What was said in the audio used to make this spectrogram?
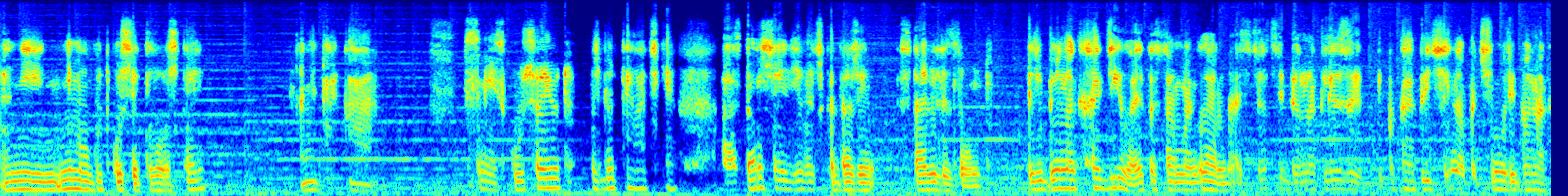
Они не могут кушать ложкой. Они только смесь кушают с бутылочки. А старшая девочка даже ставили зонт. Ребенок ходила, это самое главное. А сейчас ребенок лежит. И какая причина, почему ребенок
